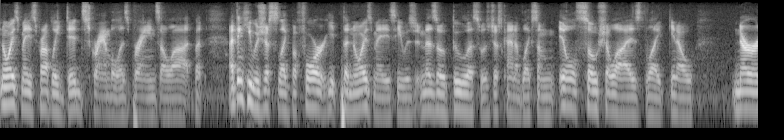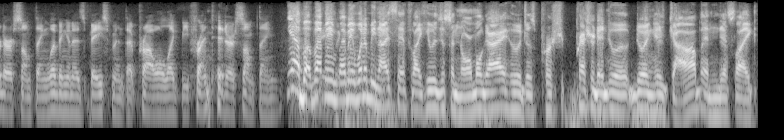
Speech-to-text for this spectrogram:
noise maze probably did scramble his brains a lot, but I think he was just like before he, the noise maze he was Mesothulas was just kind of like some ill socialized like you know nerd or something living in his basement that Prowl like befriended or something. Yeah, but, but I mean, I mean, wouldn't it be nice if like he was just a normal guy who just push, pressured into a, doing his job and just like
